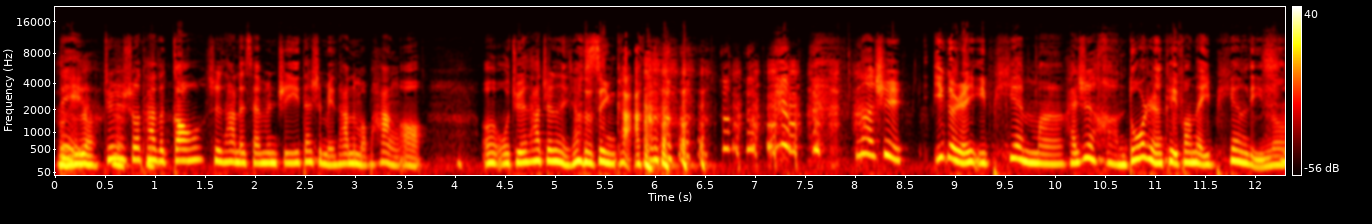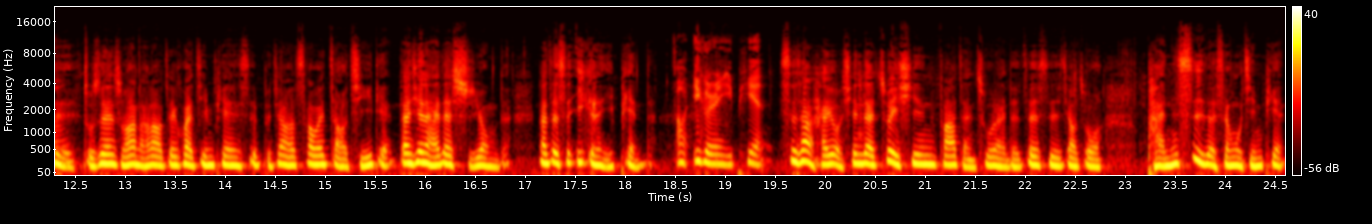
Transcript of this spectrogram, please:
对嗯，就是说他的高是他的三分之一，但是没他那么胖哦。呃，我觉得他真的很像是 SIM 卡。那是一个人一片吗？还是很多人可以放在一片里呢？是主持人手上拿到这块晶片是比较稍微早期一点，但现在还在使用的。那这是一个人一片的。哦，一个人一片。事实上，还有现在最新发展出来的，这是叫做盘式的生物晶片。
